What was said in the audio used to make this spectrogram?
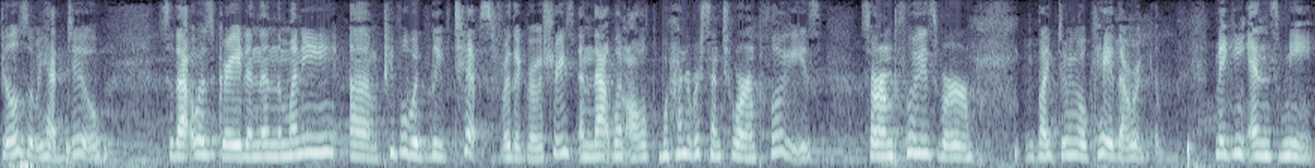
bills that we had due. So that was great. And then the money, um, people would leave tips for the groceries, and that went all 100% to our employees. So our employees were like doing okay. They were making ends meet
